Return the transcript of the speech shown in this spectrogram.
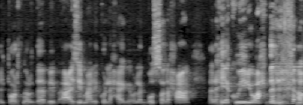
ال partner ده بيبقى عايز يرمي عليك كل حاجة. يقول لك بص أنا ح... أنا هي query واحدة أو,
